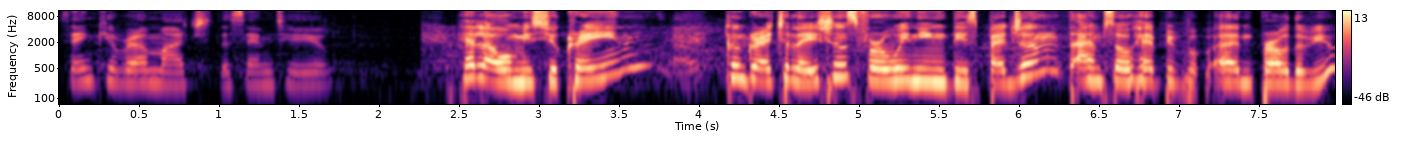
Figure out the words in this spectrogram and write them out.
Thank you very much. The same to you. Hello, Miss Ukraine. Congratulations for winning this pageant. I'm so happy and proud of you.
